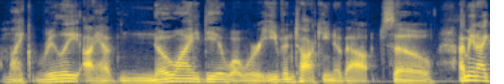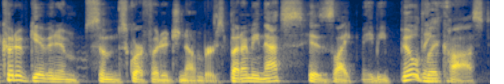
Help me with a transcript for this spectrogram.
I'm like, really? I have no idea what we're even talking about. So, I mean, I could have given him some square footage numbers, but I mean, that's his like maybe building But- cost.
